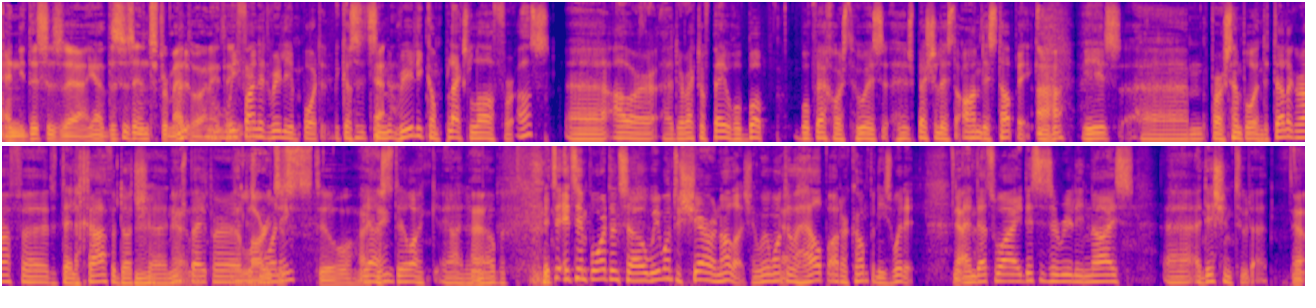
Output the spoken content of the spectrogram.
And this is uh, yeah, this is instrumental. And I we find it really important because it's Yeah. a really complex law for us. Uh, our uh, director of payroll, Bob Bob Weghorst, who is a specialist on this topic, Uh-huh. he is, um, for example, in the Telegraph, uh, the Telegraaf, a Dutch uh, Mm-hmm. Yeah, newspaper, uh, the this largest morning. still. I yeah, think. still, I, yeah, I don't Yeah. know, but it's it's important. So we want to share our knowledge and we want to help other companies with it, Yeah. and that's why this is a really nice uh, addition to that. Yeah.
